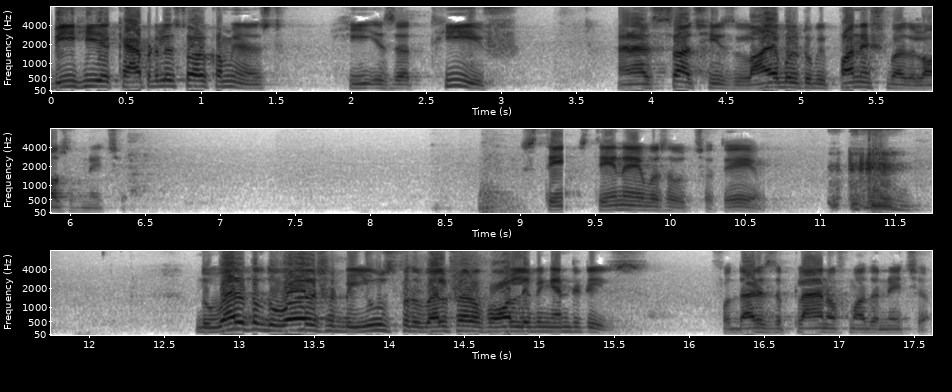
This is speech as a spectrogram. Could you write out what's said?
be he a capitalist or a communist, he is a thief, and as such, he is liable to be punished by the laws of nature. The wealth of the world should be used for the welfare of all living entities, for that is the plan of Mother Nature.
